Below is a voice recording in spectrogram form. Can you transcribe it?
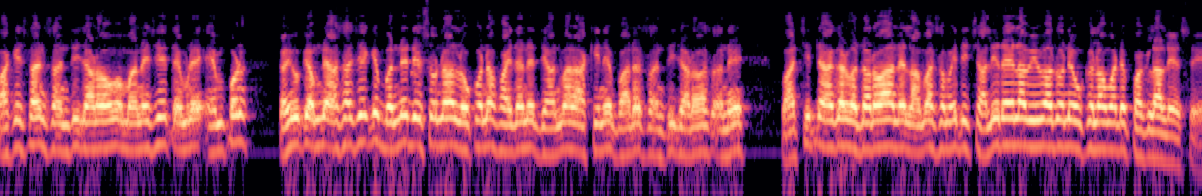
પાકિસ્તાન શાંતિ જાળવવામાં માને છે. તેમણે એમ પણ કહ્યું કે અમને આશા છે કે બંને દેશોના લોકોના ફાયદાને ધ્યાનમાં રાખીને ભારત શાંતિ જાળવવા અને વાતચીતને આગળ વધારવા અને લાંબા સમયથી ચાલી રહેલા વિવાદોને ઉકેલવા માટે પગલાં લેશે.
